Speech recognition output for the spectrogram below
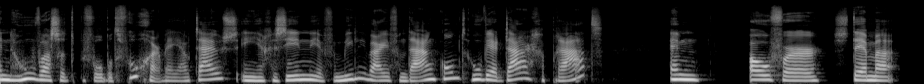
En hoe was het bijvoorbeeld vroeger bij jou thuis, in je gezin, je familie, waar je vandaan komt? Hoe werd daar gepraat? En over stemmen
